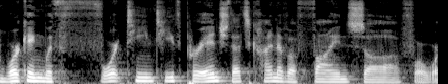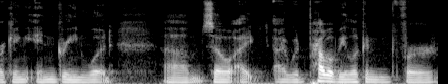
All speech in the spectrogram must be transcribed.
working with 14 teeth per inch, that's kind of a fine saw for working in greenwood. Um, so I, I would probably be looking for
